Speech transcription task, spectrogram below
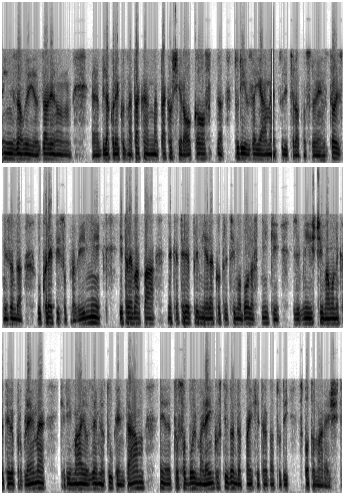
in zavedam, bi lahko rekel, na, tak, na tako širokost, da tudi vzajame tudi celotno Slovenijo. Zato jaz mislim, da ukrepi so pravilni, je treba pa nekatere primere, kot recimo bolj lastniki zemljišči, imamo nekatere probleme, ker imajo zemljo tukaj in tam, to so bolj malenkosti, vendar pa jih je treba tudi spotoma rešiti.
